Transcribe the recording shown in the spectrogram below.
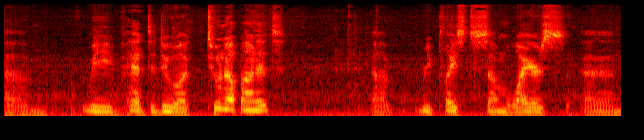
Um, we've had to do a tune-up on it. Uh, replaced some wires. Um,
